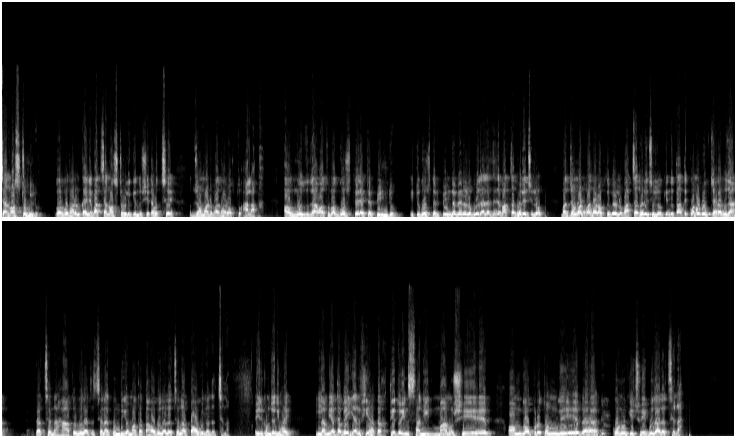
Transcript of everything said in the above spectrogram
বাচ্চা নষ্ট হইল। গর্ভধারণকালীন বাচ্চা নষ্ট হইল, কিন্তু সেটা হচ্ছে জমাট বাঁধা রক্ত আলাপ মুজগা অথবা গোস্তের একটা পিণ্ড। একটু গোস্তের পিণ্ড বেরোলো, বোঝা যাচ্ছে যে বাচ্চা ধরেছিল বা জমাট বাঁধা রক্ত বেরোলো, বাচ্চা ধরেছিল, কিন্তু তাতে কোনো রূপ চেহারা বোঝা যাচ্ছে না, হাতও বোঝা যাচ্ছে না, কোন দিকে মাথা তাও বোঝা যাচ্ছে না, পাও বোঝা যাচ্ছে না। এইরকম যদি হয় ইনসানিন, মানুষের অঙ্গ প্রত্যঙ্গের কোনো কিছুই বোঝা যাচ্ছে না।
